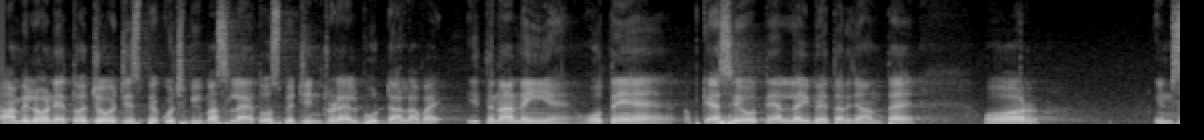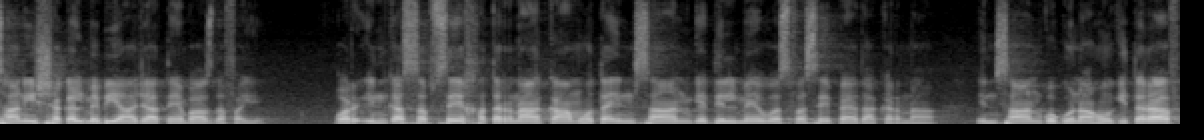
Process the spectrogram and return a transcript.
आमिलों ने तो जो जिस पे कुछ भी मसला है तो उस पर जिन चुड़ैल भूत डाला हुआ है। इतना नहीं है। होते हैं। अब कैसे होते हैं? अल्लाह ही बेहतर जानता है। और इंसानी शक्ल में भी आ जाते हैं बाज़ दफ़ा ये। और इनका सबसे ख़तरनाक काम होता है इंसान के दिल में वसवसे पैदा करना। इंसान को गुनाहों की तरफ़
